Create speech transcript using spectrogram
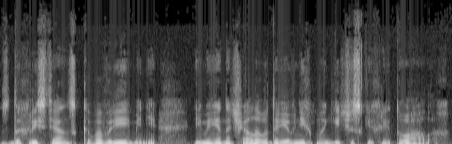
с дохристианского времени, имея начало в древних магических ритуалах.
